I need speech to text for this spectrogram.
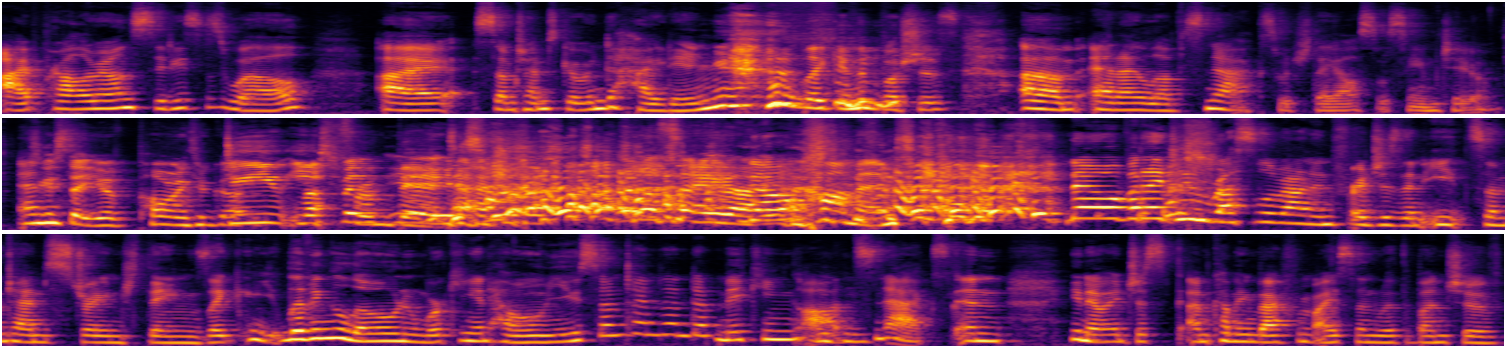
I prowl around cities as well. I sometimes go into hiding, like in the bushes, um, and I love snacks, which they also seem to. I was And gonna say you're pouring through. Do you eat must be- from yeah, bits? Yeah, I'm not saying that. no yeah. comment. no, but I do wrestle around in fridges and eat sometimes strange things. Like living alone and working at home, you sometimes end up making odd snacks. And you know, I just I'm coming back from Iceland with a bunch of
